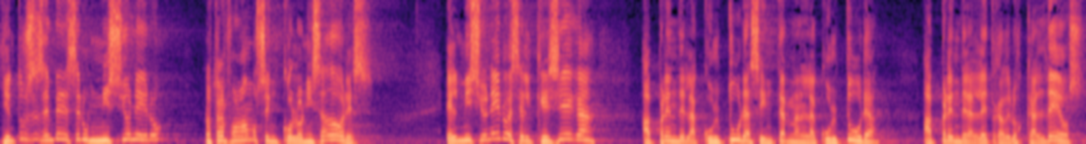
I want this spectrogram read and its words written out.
Y entonces, en vez de ser un misionero, nos transformamos en colonizadores. El misionero es el que llega, aprende la cultura, se interna en la cultura, aprende la letra de los caldeos,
